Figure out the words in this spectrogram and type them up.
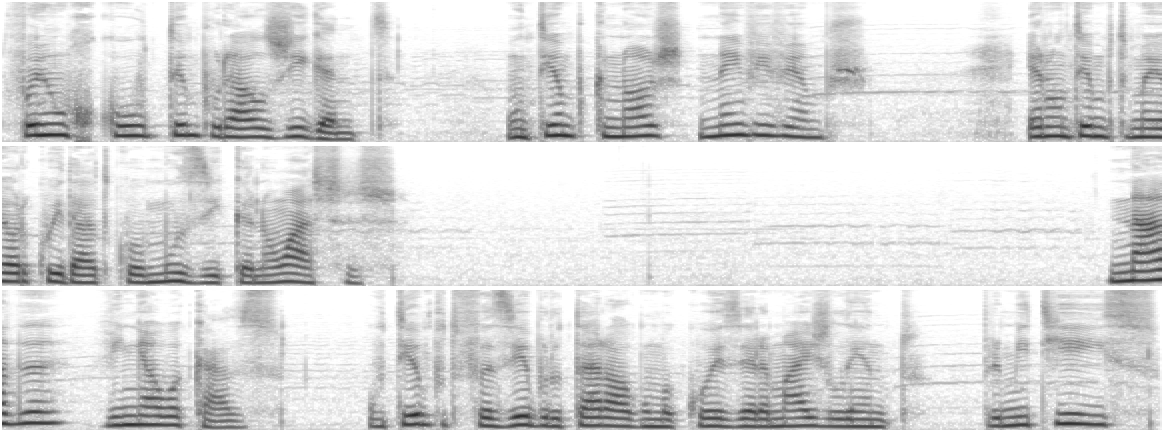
Foi um recuo temporal gigante, um tempo que nós nem vivemos. Era um tempo de maior cuidado com a música, não achas? Nada vinha ao acaso. O tempo de fazer brotar alguma coisa era mais lento, permitia isso.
